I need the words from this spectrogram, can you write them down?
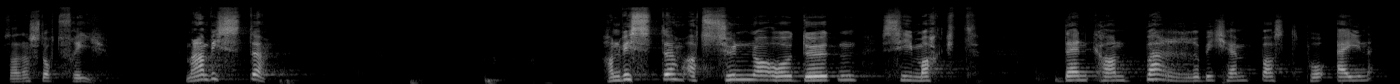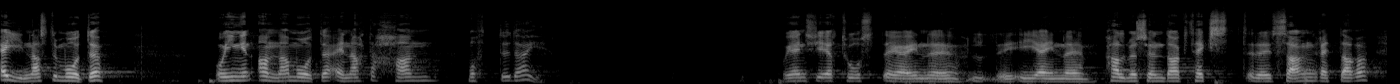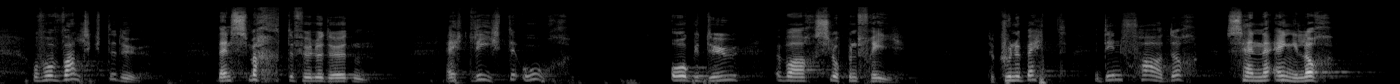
Så hadde han stått fri. Men han visste Han visste at synda og døden si makt, den kan bare bekjempes på en eneste måte og ingen annen måte enn at han måtte dø. Og I en, torsdag, en, i en eh, palmesøndagstekst, sang rettere, hvorfor valgte du den smertefulle døden? Et lite ord, og du var sluppen fri. Du kunne bedt din Fader sende engler.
